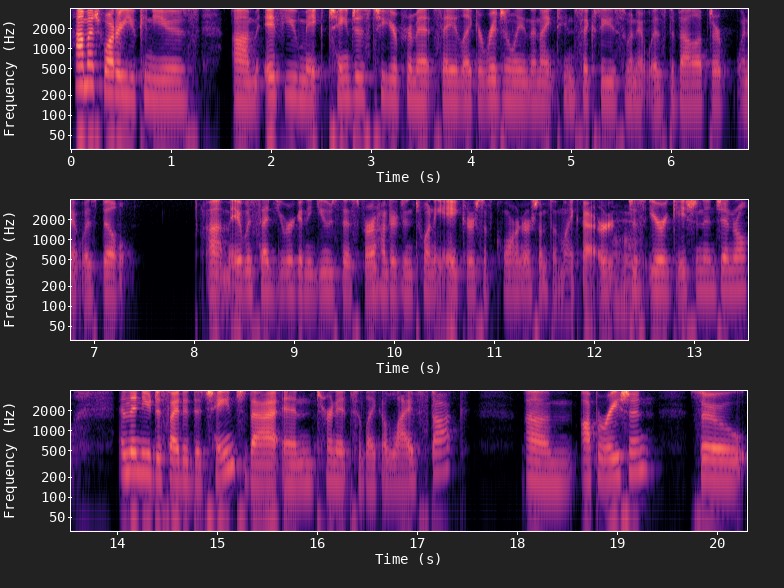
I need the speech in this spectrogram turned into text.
how much water you can use um, if you make changes to your permit, say like originally in the 1960s when it was developed or when it was built. Um, it was said you were going to use this for 120 acres of corn or something like that, or just irrigation in general. And then you decided to change that and turn it to like a livestock um, operation. So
